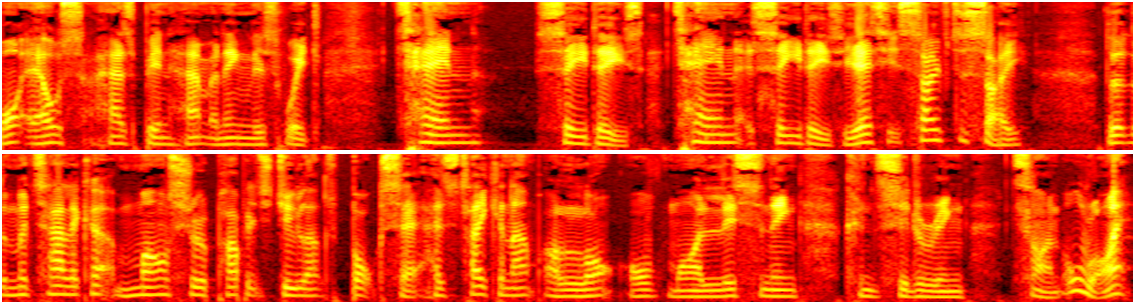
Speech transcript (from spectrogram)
What else has been happening this week? 10 CDs. 10 CDs. Yes, it's safe to say that the Metallica Master of Puppets Deluxe box set has taken up a lot of my listening, considering time. All right,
